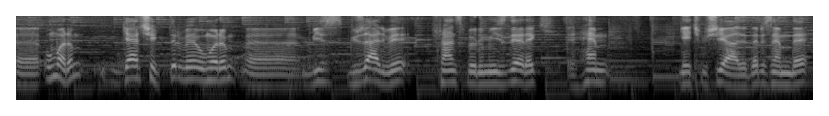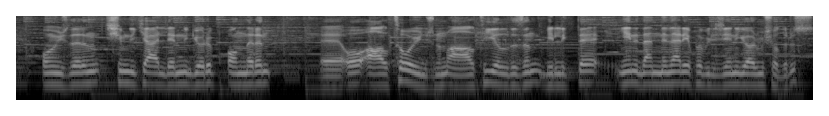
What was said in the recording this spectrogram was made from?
e, umarım gerçektir ve umarım e, biz güzel bir Friends bölümü izleyerek hem geçmişi yad ederiz hem de oyuncuların şimdiki hallerini görüp onların e, o 6 oyuncunun, 6 yıldızın birlikte yeniden neler yapabileceğini görmüş oluruz.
